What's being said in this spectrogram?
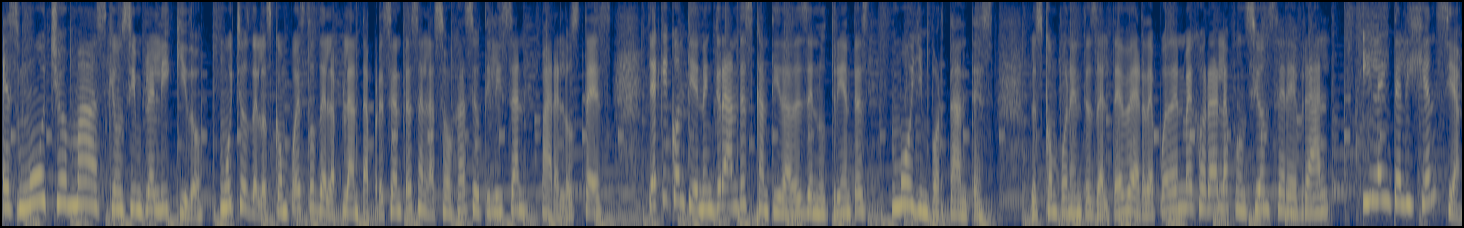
es mucho más que un simple líquido. Muchos de los compuestos de la planta presentes en las hojas se utilizan para los tés, ya que contienen grandes cantidades de nutrientes muy importantes. Los componentes del té verde pueden mejorar la función cerebral y la inteligencia.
